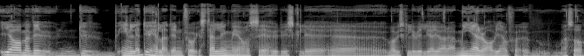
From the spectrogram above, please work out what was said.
Ja, men vi, du inledde ju hela din frågeställning med att se hur vi skulle, eh, vad vi skulle vilja göra mer av jämför, alltså,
